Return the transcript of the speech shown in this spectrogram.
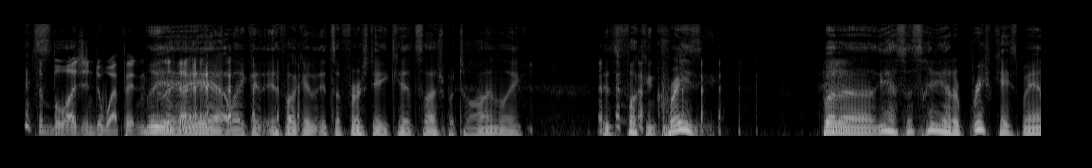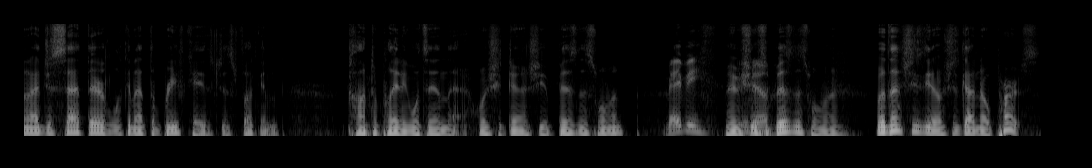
It's a bludgeoned weapon. yeah, yeah, yeah. Like it, it fucking it's a first aid kit slash baton. Like it's fucking crazy. But uh yeah, so this lady had a briefcase, man. I just sat there looking at the briefcase, just fucking contemplating what's in there. What's she doing? Is she a businesswoman? Maybe. Maybe she was a businesswoman. But then she's, you know, she's got no purse.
